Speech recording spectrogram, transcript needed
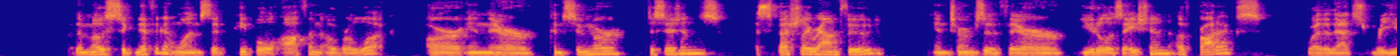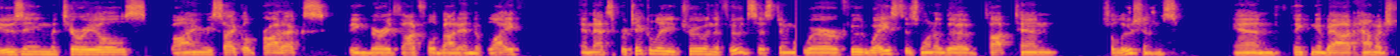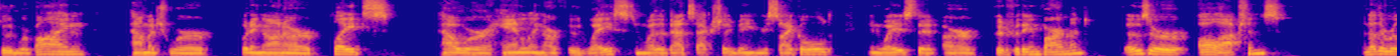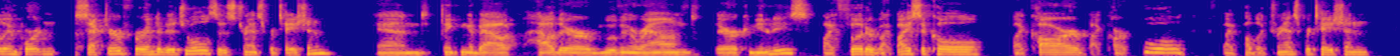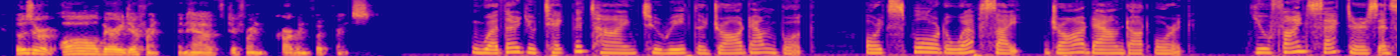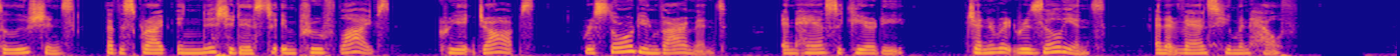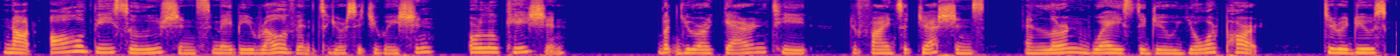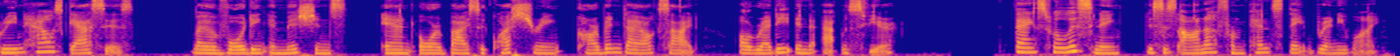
The most significant ones that people often overlook are in their consumer decisions, especially around food in terms of their utilization of products, whether that's reusing materials, buying recycled products, being very thoughtful about end of life. And that's particularly true in the food system where food waste is one of the top 10 solutions. And thinking about how much food we're buying, how much we're putting on our plates, how we're handling our food waste, and whether that's actually being recycled in ways that are good for the environment those are all options. Another really important sector for individuals is transportation and thinking about how they're moving around their communities by foot or by bicycle, by car, by carpool, by public transportation. Those are all very different and have different carbon footprints. Whether you take the time to read the Drawdown book or explore the website drawdown.org, You'll find sectors and solutions that describe initiatives to improve lives, create jobs, restore the environment, enhance security, generate resilience, and advance human health. Not all these solutions may be relevant to your situation or location, but you are guaranteed to find suggestions and learn ways to do your part to reduce greenhouse gases by avoiding emissions and or by sequestering carbon dioxide already in the atmosphere. Thanks for listening. This is Anna from Penn State Brandywine.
